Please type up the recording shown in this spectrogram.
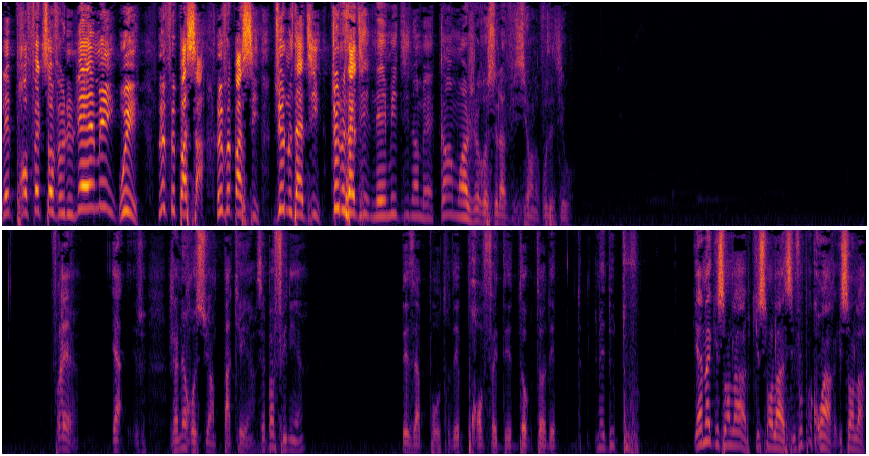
Les prophètes sont venus. Néhémie, oui, ne fais pas ça, ne fais pas ci. Dieu nous a dit, Dieu nous a dit. Néhémie dit, non mais quand moi j'ai reçu la vision, vous étiez où? Frère, j'en ai reçu un paquet, hein. c'est pas fini. Hein. Des apôtres, des prophètes, des docteurs, des, mais de tout. Il y en a qui sont là, qui sont là, il ne faut pas croire, ils sont là.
